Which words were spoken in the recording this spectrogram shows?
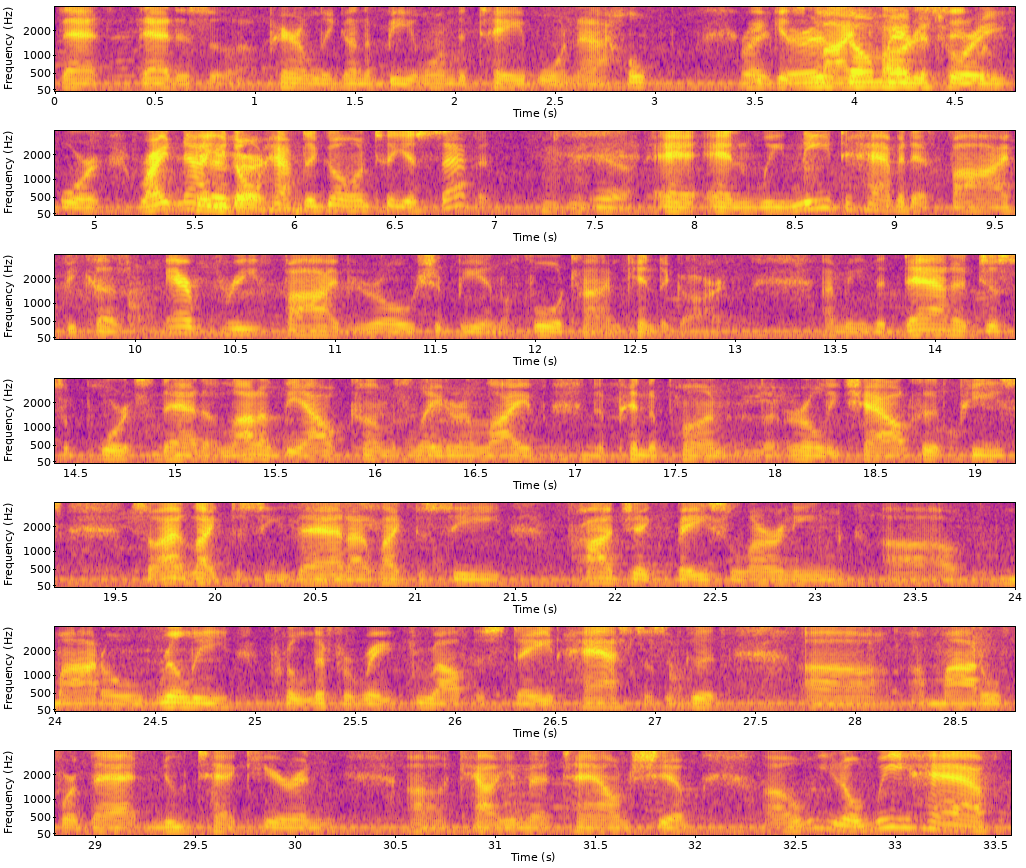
that that is apparently going to be on the table, and I hope Right, it gets there is no bipartisan mandatory report. Right now, you don't have to go until you're 7 mm-hmm. Yeah. and, and we need to have it at five because every five year old should be in a full time kindergarten. I mean, the data just supports that. A lot of the outcomes later in life depend upon the early childhood piece. So I'd like to see that. I'd like to see project based learning uh, model really proliferate throughout the state. HAST is a good uh, a model for that. New Tech here in uh, Calumet Township. Uh, you know, we have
